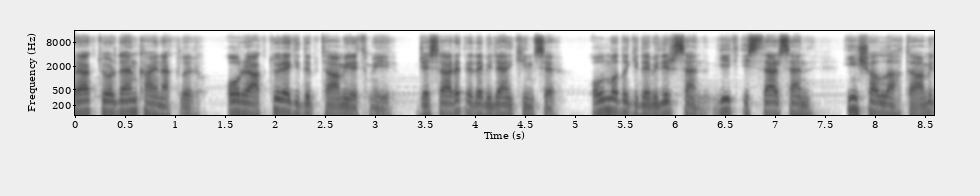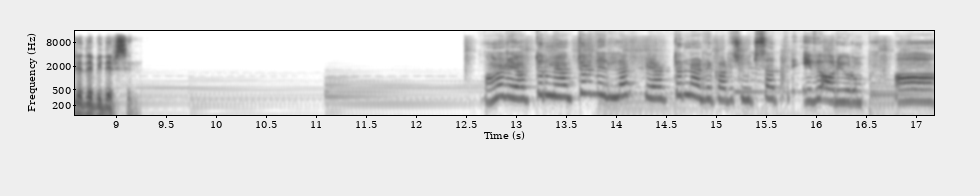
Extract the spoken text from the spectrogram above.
reaktörden kaynaklı, o reaktöre gidip tamir etmeyi, cesaret edebilen kimse, olmadı gidebilirsen, git istersen, inşallah tamir edebilirsin. Bana reaktör reaktör dediler. Reaktör nerede kardeşim? İki saattir evi arıyorum. Aa,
